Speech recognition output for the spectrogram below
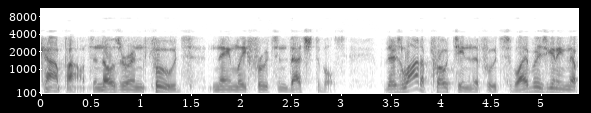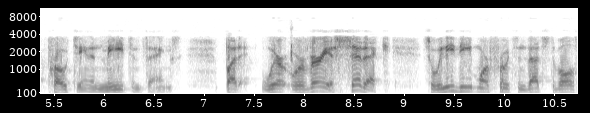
compounds, and those are in foods, namely fruits and vegetables. There's a lot of protein in the food supply. Everybody's getting enough protein and meat and things, but we're we're very acidic, so we need to eat more fruits and vegetables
